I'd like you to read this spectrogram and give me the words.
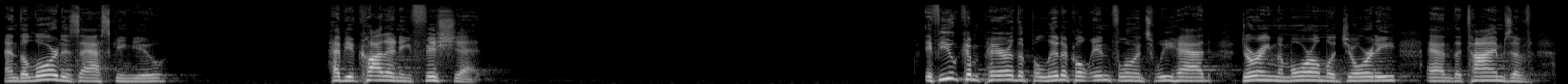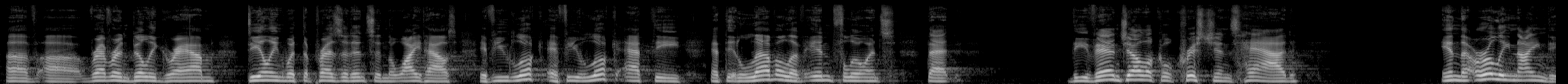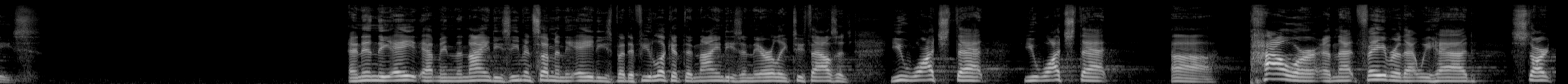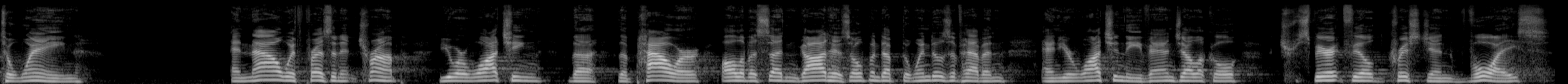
And the Lord is asking you, Have you caught any fish yet? If you compare the political influence we had during the moral majority and the times of, of uh, Reverend Billy Graham dealing with the presidents in the White House, if you look, if you look at, the, at the level of influence that the evangelical Christians had in the early 90s, and in the eight, I mean the 90s, even some in the 80s, but if you look at the 90s and the early 2000s, you watch that, you watch that uh, power and that favor that we had start to wane. And now with President Trump, you are watching the, the power. All of a sudden, God has opened up the windows of heaven, and you're watching the evangelical, spirit filled Christian voice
